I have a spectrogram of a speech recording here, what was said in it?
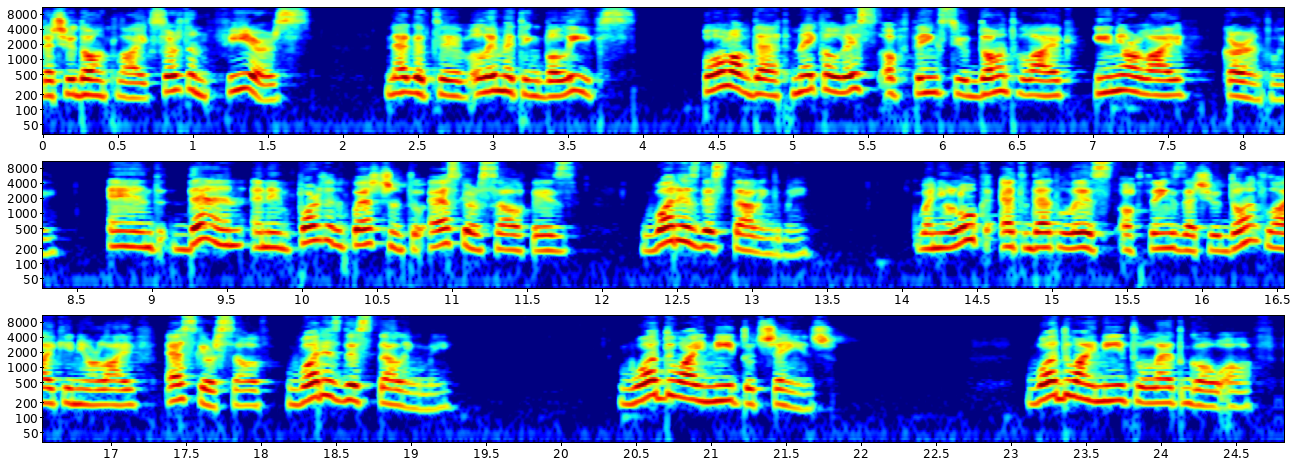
that you don't like, certain fears, negative, limiting beliefs? All of that, make a list of things you don't like in your life currently. And then an important question to ask yourself is what is this telling me? When you look at that list of things that you don't like in your life, ask yourself, what is this telling me? What do I need to change? What do I need to let go of?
